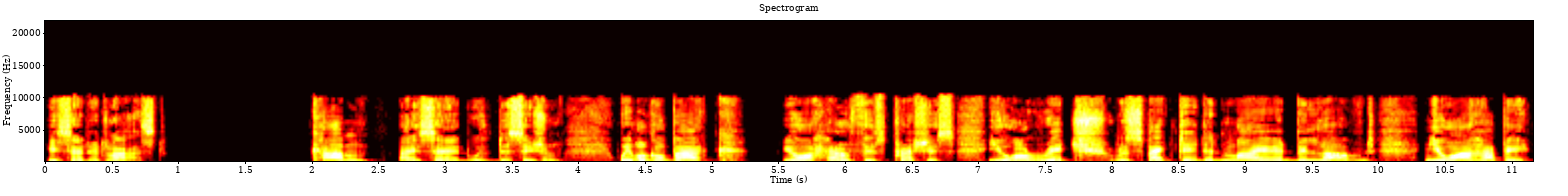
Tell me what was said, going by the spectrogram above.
he said at last. Come, I said with decision. We will go back. Your health is precious. You are rich, respected, admired, beloved. You are happy,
